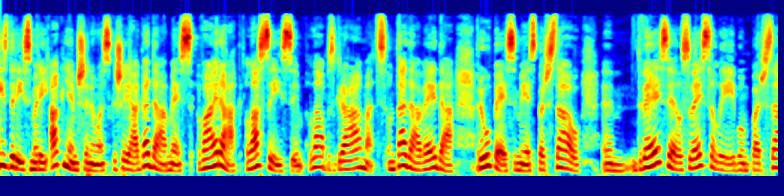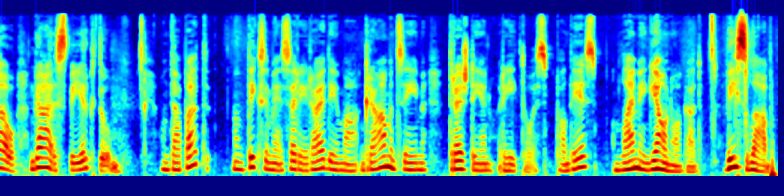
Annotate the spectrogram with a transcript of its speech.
izdarīsim arī apņemšanos, ka šajā gadā mēs vairāk lasīsim labas grāmatas un tādā veidā rūpēsimies par savu dvēseles veselību un par savu gāras pirktumu. Un tāpat un tiksimies arī raidījumā grāmatzīme trešdienu rītos. Paldies un laimīgu jauno gadu! Visu labu!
